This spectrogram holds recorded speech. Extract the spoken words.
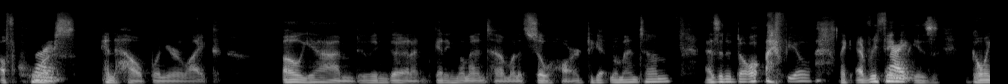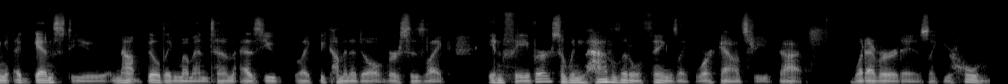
of course right. can help when you're like, oh yeah, I'm doing good. I'm getting momentum when it's so hard to get momentum as an adult. I feel like everything right. is going against you, not building momentum as you like become an adult versus like in favor. So when you have little things like workouts or you've got whatever it is, like your whole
